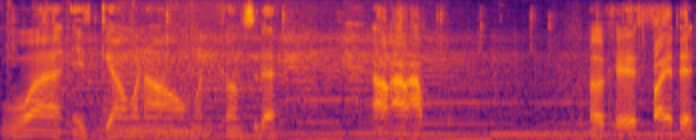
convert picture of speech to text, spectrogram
what is going on when it comes to that. Ow, ow, ow. Okay, fire pit.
